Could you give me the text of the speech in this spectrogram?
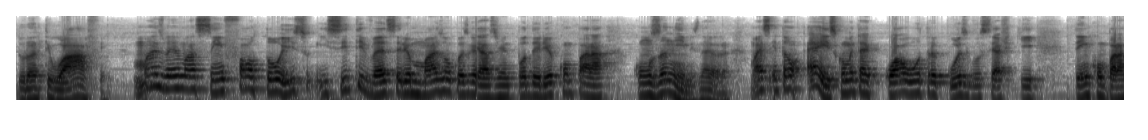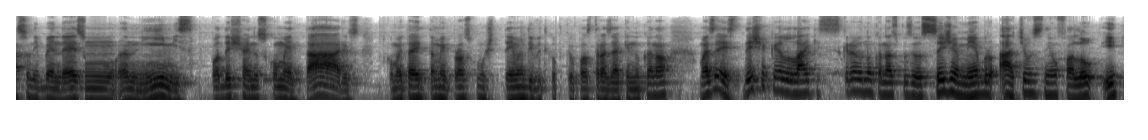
durante o AF. Mas mesmo assim faltou isso e se tivesse seria mais uma coisa que a gente poderia comparar com os animes, né galera? Mas então é isso, comenta aí qual outra coisa que você acha que tem comparação de Ben 10 com animes, pode deixar aí nos comentários. Comenta aí também próximos temas de vídeo que eu posso trazer aqui no canal. Mas é isso, deixa aquele like, se inscreva no canal se você seja membro, ativa o sininho, falou e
